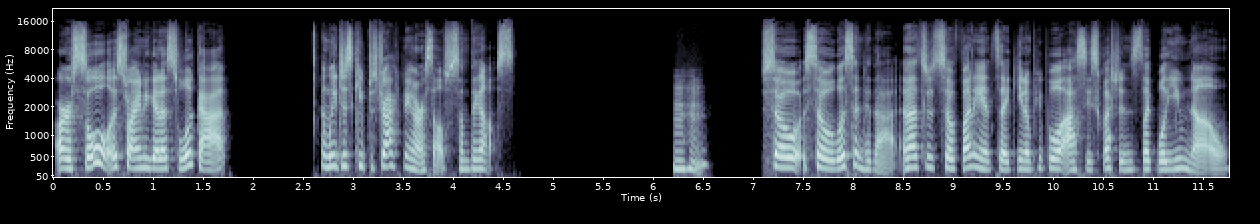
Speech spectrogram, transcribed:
our soul is trying to get us to look at and we just keep distracting ourselves with something else. Mm-hmm. so so listen to that. And that's what's so funny. It's like you know people ask these questions it's like well you know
